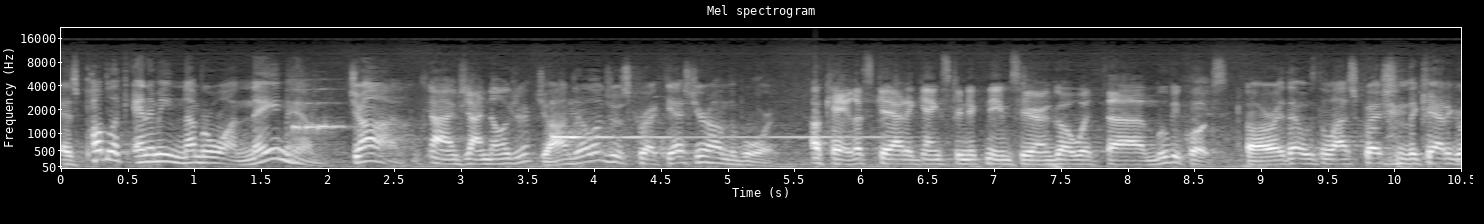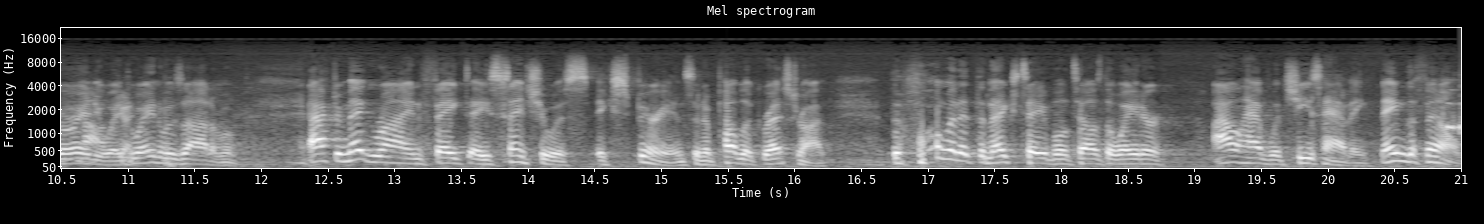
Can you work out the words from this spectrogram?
as public enemy number one. Name him. John. Uh, John Dillinger. John Dillinger is correct. Yes, you're on the board. Okay, let's get out of gangster nicknames here and go with uh, movie quotes. All right, that was the last question in the category Oh, anyway. good. Dwayne was out of them. After Meg Ryan faked a sensuous experience in a public restaurant, the woman at the next table tells the waiter, I'll have what she's having. Name the film.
